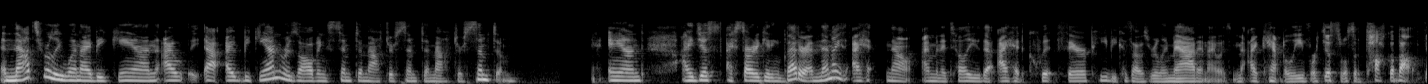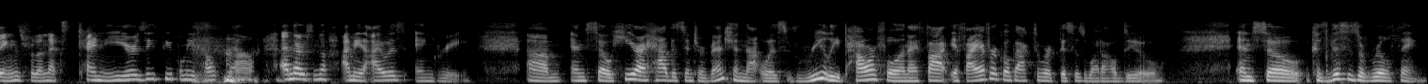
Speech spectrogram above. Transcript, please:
And that's really when I began I I began resolving symptom after symptom after symptom and i just i started getting better. And then i, I now i'm going to tell you that i had quit therapy because i was really mad and i was i can't believe we're just supposed to talk about things for the next 10 years. These people need help now. And there's no i mean i was angry. Um, and so here i had this intervention that was really powerful. And i thought if i ever go back to work this is what i'll do and so, because this is a real thing,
